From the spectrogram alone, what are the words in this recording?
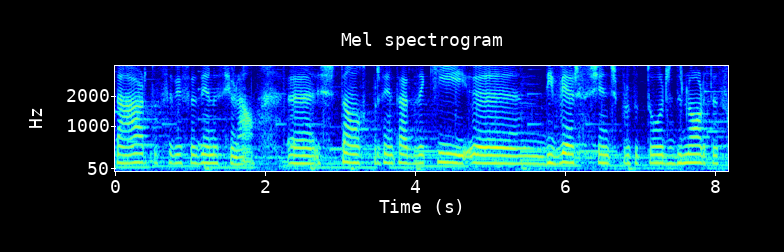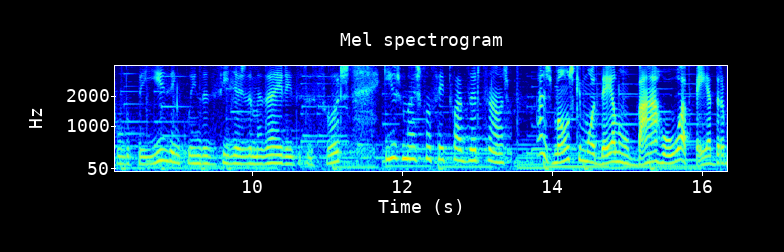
da arte do saber fazer nacional. Uh, estão representados aqui uh, diversos centros produtores de norte a sul do país, incluindo as Ilhas da Madeira e dos Açores, e os mais conceituados artesãos. As mãos que modelam o barro ou a pedra,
